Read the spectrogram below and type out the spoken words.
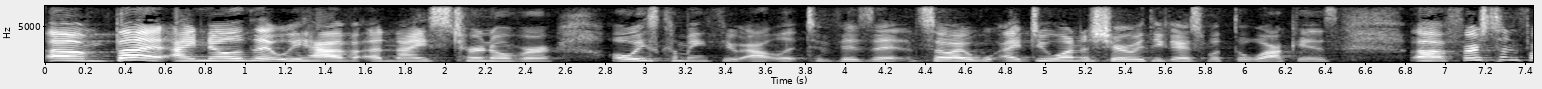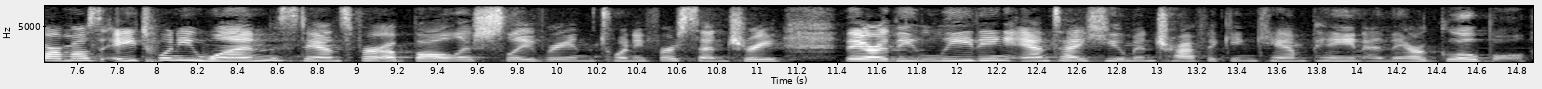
Um, but I know that we have a nice turnover always coming through Outlet to visit, so I, I do want to share with you guys what the walk is. Uh, first and foremost, A21 stands for Abolish Slavery in the 21st Century. They are the leading anti-human trafficking campaign, and they are global.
